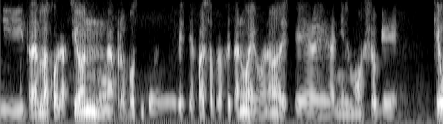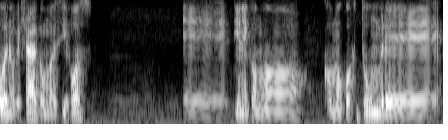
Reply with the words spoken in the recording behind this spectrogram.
y traerlo a colación a propósito de, este falso profeta nuevo, ¿no? de este Daniel Moyo que, que bueno, que ya como decís vos, eh, tiene como, como costumbre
